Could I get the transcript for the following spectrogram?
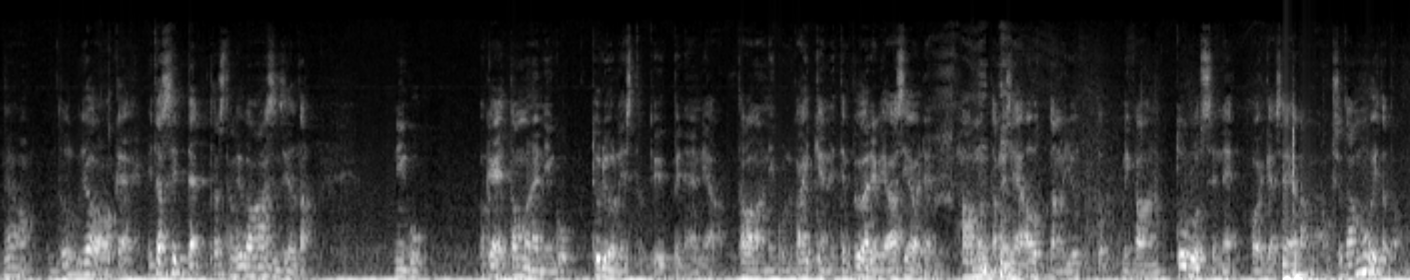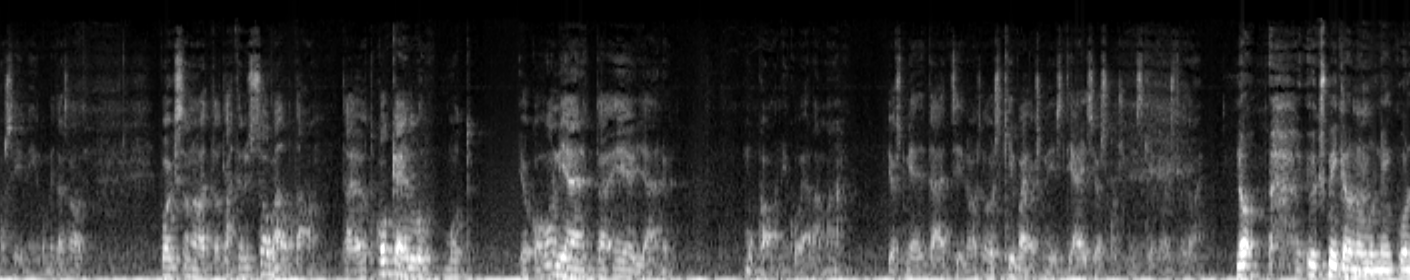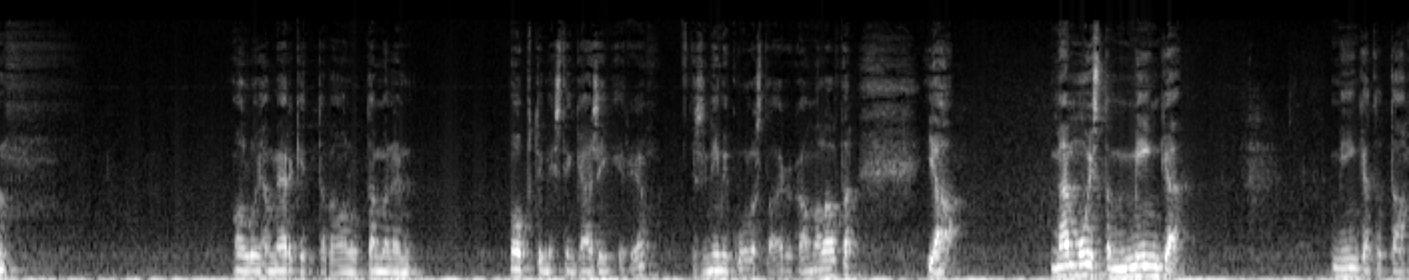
Joo, joo okei. Okay. Mitäs sitten, tuosta on hyvä aasinsilta, niin kuin, okei, okay, tommonen niin to tyyppinen ja tavallaan niin kuin kaikkien niiden pyörivien asioiden hahmottamiseen auttanut juttu, mikä on tullut sinne oikeaan elämään. Onko jotain muita tommosia, niin kuin mitä sä oot, voiko sanoa, että olet lähtenyt soveltaa tai olet kokeillut, mutta joko on jäänyt tai ei ole jäänyt mukaan niin kuin elämään? Jos mietitään, että siinä olisi, olisi kiva, jos niistä jäisi joskus niistä kirjoista jotain. No, yksi mikä on ollut niin kuin, ollut ihan merkittävä, on ollut tämmöinen optimistin käsikirja. Ja se nimi kuulostaa aika kamalalta. Ja mä en muista minkä, minkä tota,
